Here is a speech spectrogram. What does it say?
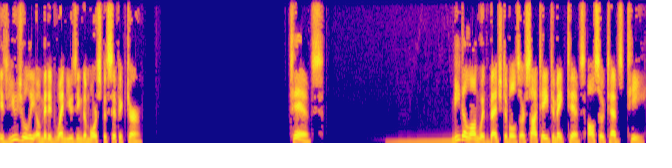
is usually omitted when using the more specific term. Tibs Meat along with vegetables are sautéed to make tibs also tebs, t.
